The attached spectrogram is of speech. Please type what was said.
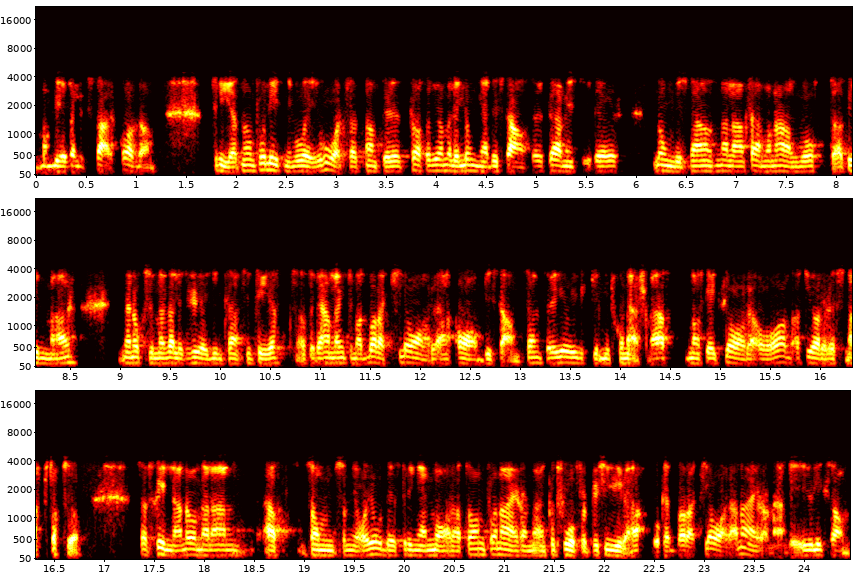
Man blev väldigt stark av dem. Triathlon på elitnivå är ju hårt för att samtidigt pratar vi om väldigt långa distanser, tävlingstider, långdistans mellan 5,5 och 8 timmar. Men också med väldigt hög intensitet. Alltså det handlar inte om att bara klara av distansen, för det gör ju vilken motionär som helst. Man ska ju klara av att göra det snabbt också. Så att skillnaden då mellan att, som, som jag gjorde, springa en maraton på en Ironman på 2.44 och att bara klara en Ironman, det är ju liksom,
